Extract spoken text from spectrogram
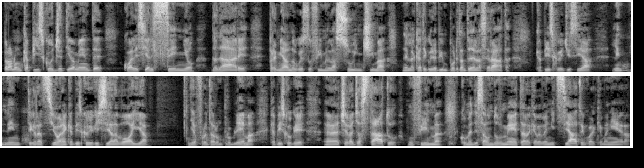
però non capisco oggettivamente quale sia il segno da dare premiando questo film lassù in cima nella categoria più importante della serata. Capisco che ci sia l'integrazione, capisco che ci sia la voglia di affrontare un problema. Capisco che eh, c'era già stato un film come The Sound of Metal che aveva iniziato in qualche maniera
